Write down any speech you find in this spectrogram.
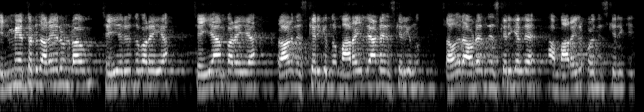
തിന്മയെ തൊട്ട് തടയലുണ്ടാവും. ചെയ്യരുതെന്ന് പറയുക ചെയ്യാൻ പറയുക. ഒരാൾ നിസ്കരിക്കുന്നു മറയില്ലാണ്ട് നിസ്കരിക്കുന്നു. സഹോദരൻ അവിടെ നിസ്കരിക്കല്ലേ? ആ മറയിൽ പോയി നിസ്കരിക്കുക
